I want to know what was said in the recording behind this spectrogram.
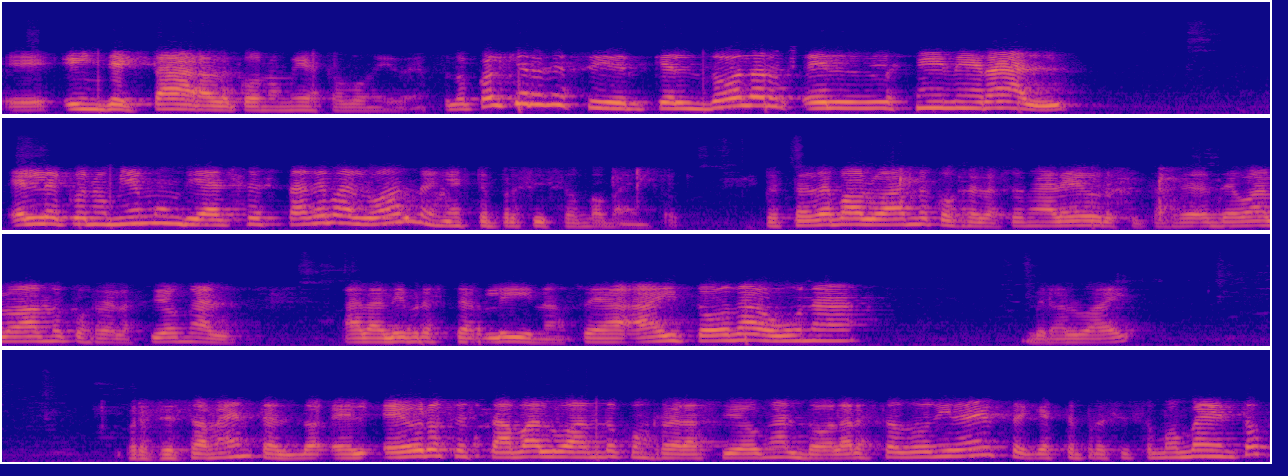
eh, inyectar a la economía estadounidense. Lo cual quiere decir que el dólar, el general, en la economía mundial se está devaluando en este preciso momento. Se está devaluando con relación al euro, se está devaluando con relación al, a la libra esterlina. O sea, hay toda una... Míralo ahí Precisamente, el, euro se está evaluando con relación al dólar estadounidense, que en este preciso momento,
